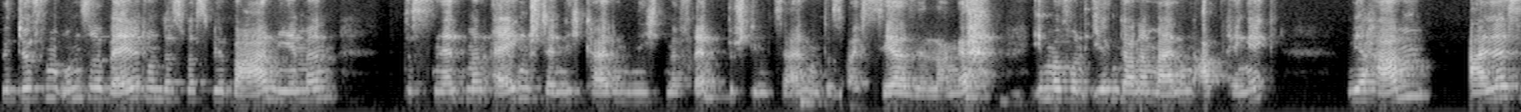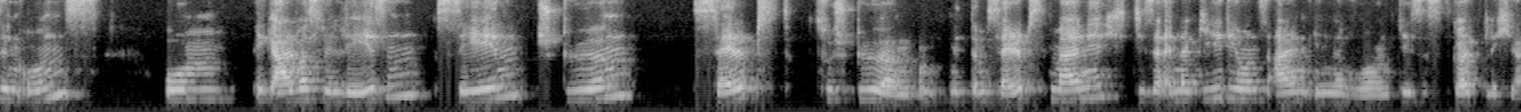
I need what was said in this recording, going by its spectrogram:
wir dürfen unsere Welt und das, was wir wahrnehmen, das nennt man Eigenständigkeit und nicht mehr fremdbestimmt sein. Und das war ich sehr, sehr lange, immer von irgendeiner Meinung abhängig. Wir haben alles in uns, um, egal was wir lesen, sehen, spüren, selbst zu spüren. Und mit dem Selbst meine ich diese Energie, die uns allen innewohnt, dieses Göttliche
